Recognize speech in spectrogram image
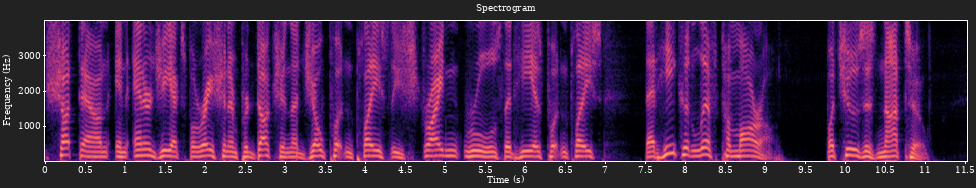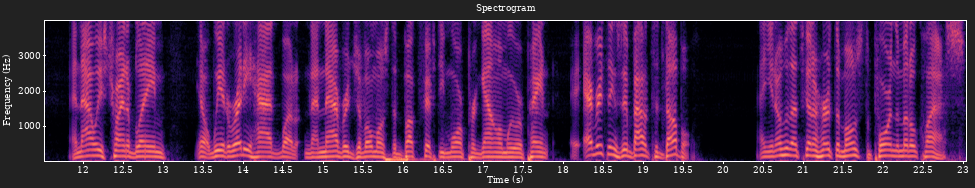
shutdown in energy exploration and production that Joe put in place, these strident rules that he has put in place that he could lift tomorrow, but chooses not to. And now he's trying to blame, you know, we had already had what an average of almost a buck 50 more per gallon we were paying. Everything's about to double. And you know who that's going to hurt the most? The poor and the middle class.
